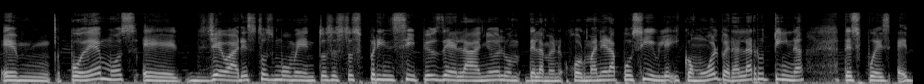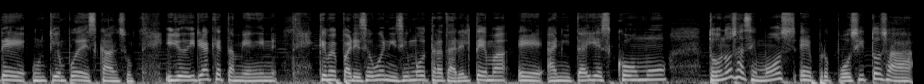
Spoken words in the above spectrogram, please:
em, podemos eh, llevar estos momentos, estos principios del año de, de la mejor manera posible y cómo volver a la rutina después de un tiempo de descanso. Y yo diría que también que me parece buenísimo tratar el tema, eh, Anita, y es cómo todos nos hacemos eh, propósitos a,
